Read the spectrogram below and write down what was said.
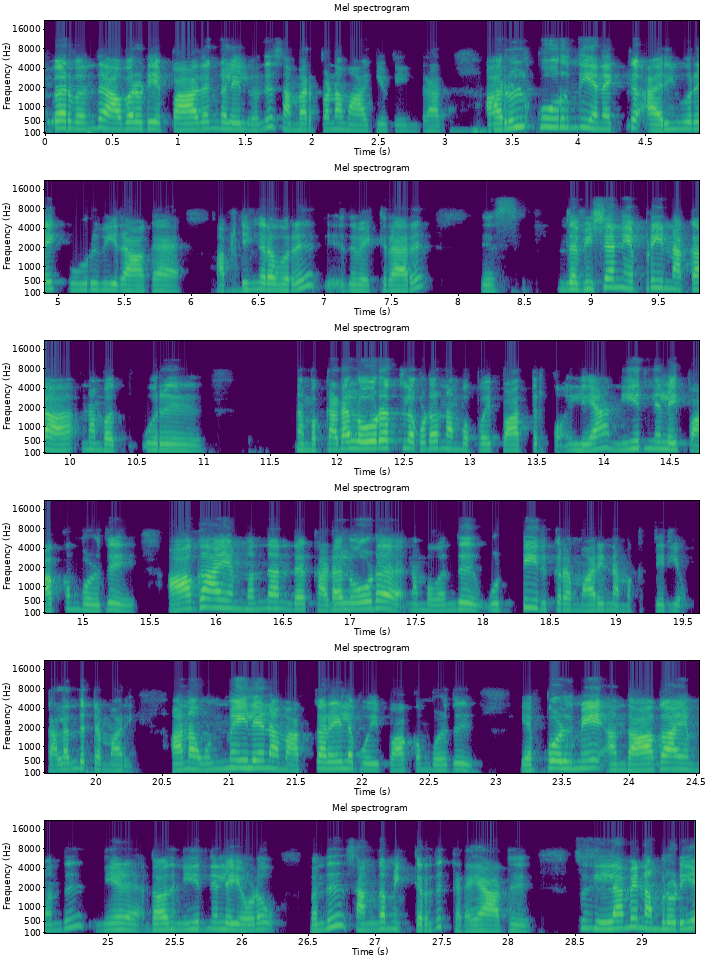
இவர் வந்து அவருடைய பாதங்களில் வந்து சமர்ப்பணம் ஆகிவிடுகின்றார் அருள் கூர்ந்து எனக்கு அறிவுரை கூறுவீராக அப்படிங்கிற ஒரு இது வைக்கிறாரு. எஸ் இந்த விஷன் எப்படின்னாக்கா நம்ம ஒரு நம்ம கடலோரத்துல கூட நம்ம போய் பார்த்திருக்கோம் இல்லையா? நீர்நிலை பார்க்கும் பொழுது ஆகாயம் வந்து அந்த கடலோட நம்ம வந்து ஒட்டி இருக்கிற மாதிரி நமக்கு தெரியும். கலந்துட்ட மாதிரி. ஆனா உண்மையிலே நம்ம அக்கறையில போய் பார்க்கும் பொழுது எப்பொழுதுமே அந்த ஆகாயம் வந்து நீ அதாவது நீர்நிலையோட வந்து சங்கமிக்கிறது கிடையாது. ஸோ எல்லாமே நம்மளுடைய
